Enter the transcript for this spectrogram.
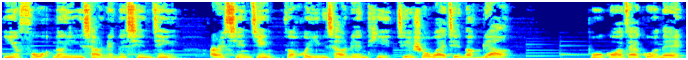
衣服能影响人的心境，而心境则会影响人体接收外界能量。不过，在国内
